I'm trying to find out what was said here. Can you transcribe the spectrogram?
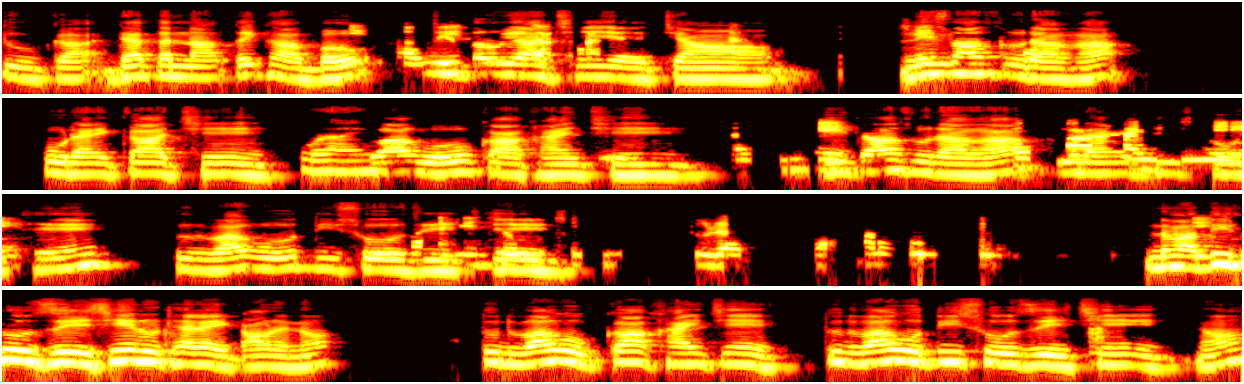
တုကဒတနာသိက္ခာပုဒ်จิตသုံးရခြင်းရဲ့အကြောင်း နိစ္စာဆိုတာကကိုယ်တိုင်ကခြင်းကိုယ်တိုင်ဘာကိုကခိုင်းခြင်းဂီတာဆိုတာကကိုယ်တိုင်တီးဆိုခြင်းသူတစ်ပါးကိုတီးဆိုစေခြင်းသူရဒီမှာတီးဆိုစေခြင်းလို့ထည့်လိုက်ကောင်းတယ်နော်သူတစ်ပါးကိုကခိုင်းခြင်းသူတစ်ပါးကိုတီးဆိုစေခြင်းနော်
